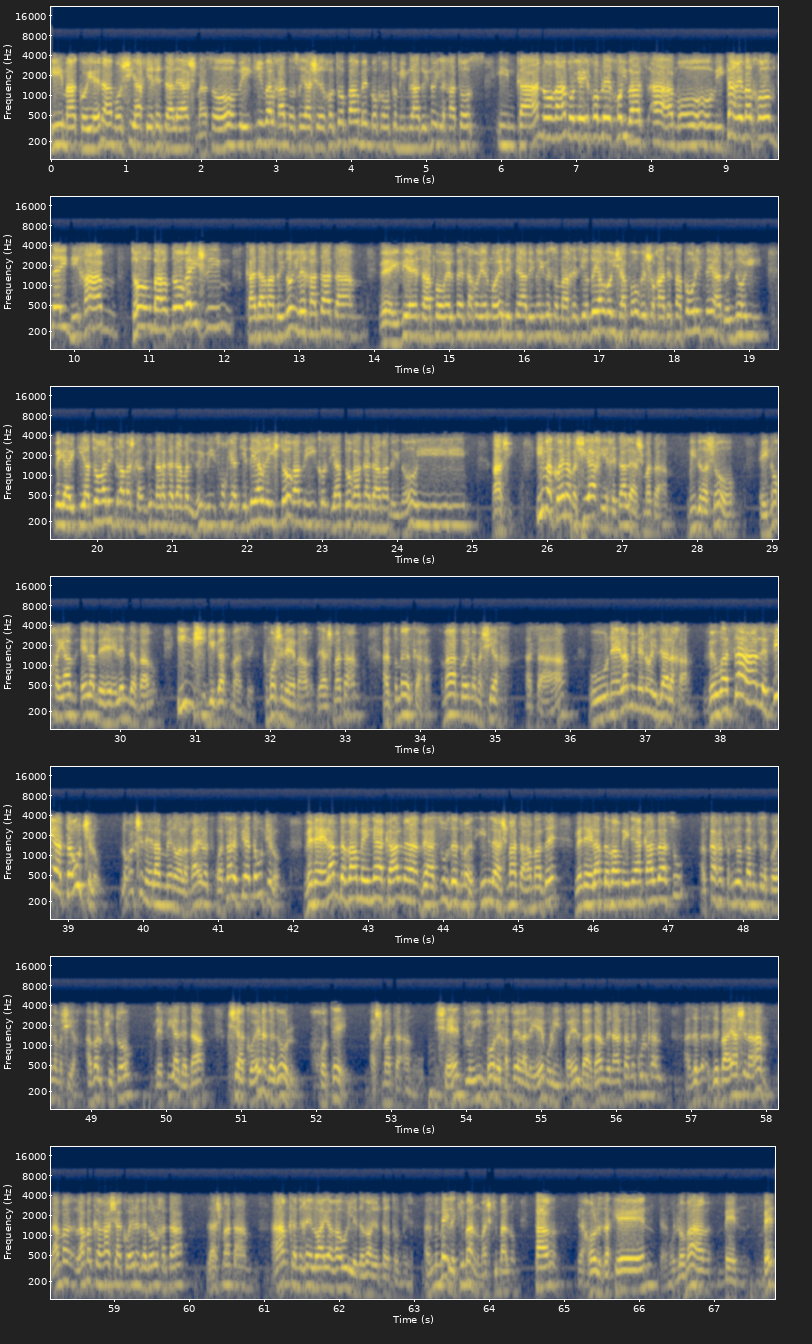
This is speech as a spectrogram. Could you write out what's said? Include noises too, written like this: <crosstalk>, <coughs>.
אם הכהן המושיח יחטא לאשמסו, והקריב על חטוסו אשר חוטו פר בן בוקר תומים לאדוני לחטוס. אם כאן הורה בו יחוב לחוי עמו, ויקרב על חוב תדיחיו, תור בר תור השלים, קדם אדוני לחטאתם. והביא אספור אל פסח אויל מועד לפני אדוני וסומך אס יודו על ראש אפור ושוחט אספור לפני אדוני. ויהייתי התורה לתרב אשכנזים נא לקדם אדוני, ויסמוך יד ידי על ריש תורה, ויקוס יד תורה קדם אדוני. רש"י, אם הכהן המשיח יחטא לאשמת העם, מדרשו אינו חייב אלא בהיעלם דבר, עם שגיגת מעשה, כמו שנאמר, לאשמת העם. אז זאת אומרת ככה, מה הכהן המשיח עשה? הוא נעלם ממנו איזה הלכה, והוא עשה לפי הטעות שלו. לא רק שנעלם ממנו הלכה, אלא הוא עשה לפי הטעות שלו. ונעלם דבר מעיני הקהל ועשו זה, זאת אומרת, אם לאשמת העם הזה, ונעלם דבר מעיני הקהל ועשו, אז ככה צריך להיות גם אצל הכהן המשיח. אבל פשוטו, לפי אגדה, כשהכהן הגדול חוטא אשמת העם הוא, שאין תלויים בו לכפר עליהם ולהתפעל באדם ונעשה מקולקל. אז זה, זה בעיה של העם. למה, למה קרה שהכהן הגדול חטא? זה אשמת העם. העם כנראה לא היה ראוי לדבר יותר טוב מזה. אז ממילא קיבלנו מה שקיבלנו. פר יכול זקן, תלמוד לומר, בן, בן.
